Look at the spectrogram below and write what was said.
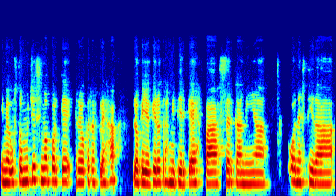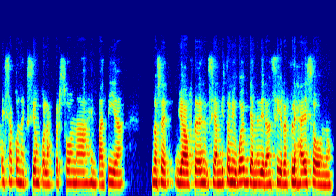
y me gustó muchísimo porque creo que refleja lo que yo quiero transmitir, que es paz, cercanía, honestidad, esa conexión con las personas, empatía. No sé, ya ustedes si han visto mi web ya me dirán si refleja eso o no.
